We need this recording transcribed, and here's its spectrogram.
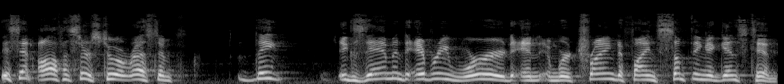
They sent officers to arrest him. They examined every word and, and were trying to find something against him.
